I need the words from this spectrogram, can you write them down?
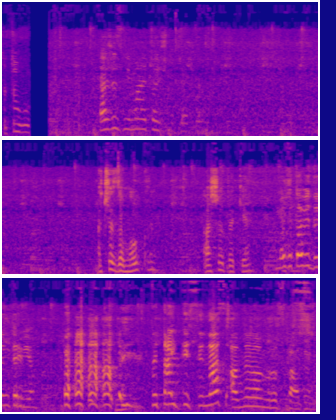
До того Каже, знімає точно тепло. А що замовкли? А що таке? Ми готові до інтерв'ю. питайтеся нас, а ми вам розкажемо.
